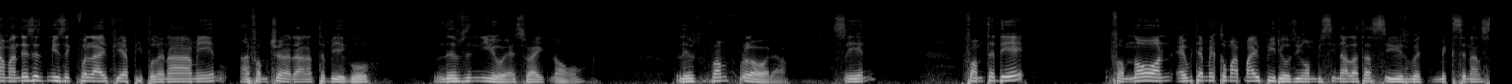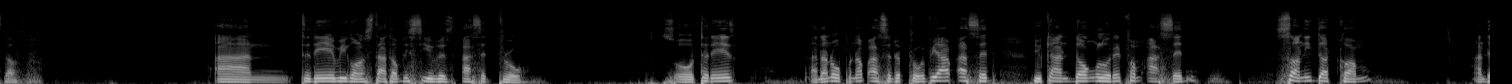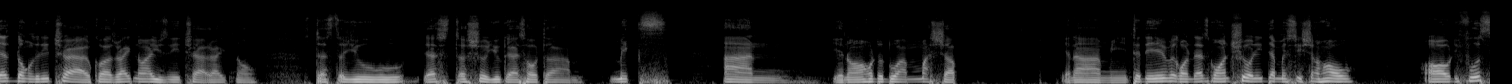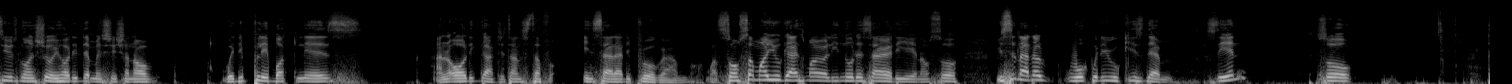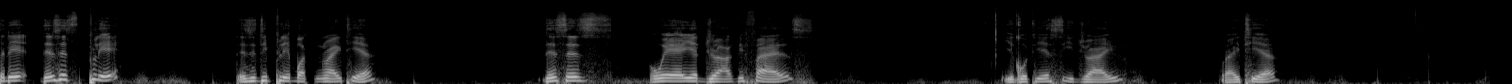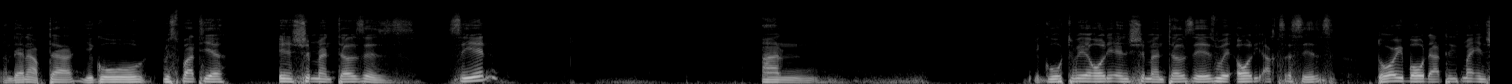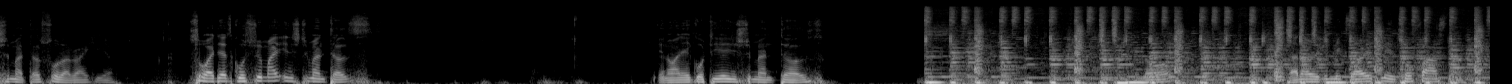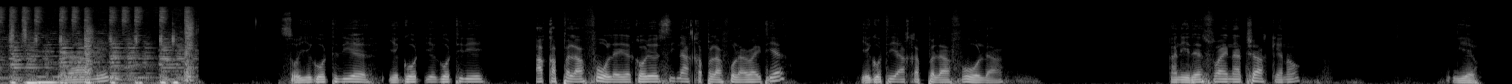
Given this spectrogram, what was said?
Yeah, man, this is Music for Life here, people, you know what I mean? I'm from Trinidad and Tobago, lives in the US right now, lives from Florida. Seeing? From today, from now on, every time I come up my videos, you're going to be seeing a lot of series with mixing and stuff. And today we're going to start up the series Acid Pro. So today's, I don't open up Acid Pro. If you have Acid, you can download it from Acid, sony.com and just download the trial because right now I'm using the trial right now. Just to you just to show you guys how to um, mix and you know how to do a mashup. You know what I mean? Today we're going to just going to show the demonstration how how the first series going to show you how the demonstration of where the play button is and all the gadgets and stuff inside of the program. But so some of you guys might already know this already you know. So we still have to work with the rookies them. Seeing? So Today, this is play. This is the play button right here. This is where you drag the files. You go to your C drive right here. And then after you go, we spot here instrumentals is seeing and you go to where all the instrumentals is, where all the access is. Don't worry about that. Is my instrumental folder right here. So I just go through my instrumentals. You know, and I go to your instrumentals. You know, that already makes already playing so fast now. You know what I mean? So you go to the you go you go to the acapella folder. You can see the acapella folder right here. You go to the acapella folder, and you just find a track. You know. Yeah.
